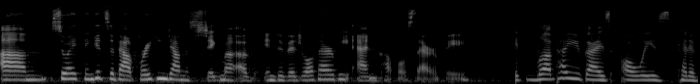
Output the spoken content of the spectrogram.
Um, so I think it's about breaking down the stigma of individual therapy and couples therapy. I love how you guys always kind of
